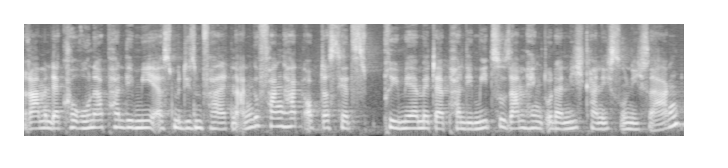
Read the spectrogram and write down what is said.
Rahmen der Corona-Pandemie erst mit diesem Verhalten angefangen hat. Ob das jetzt primär mit der Pandemie zusammenhängt oder nicht, kann ich so nicht sagen.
